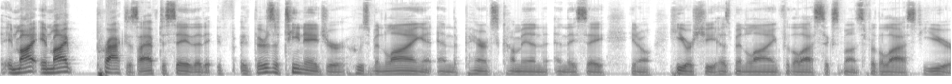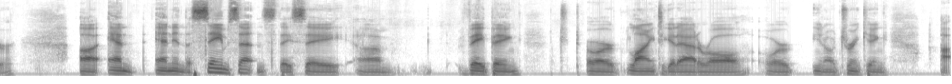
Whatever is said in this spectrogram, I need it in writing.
in my in my practice, I have to say that if, if there's a teenager who's been lying and the parents come in and they say, you know, he or she has been lying for the last six months, for the last year, uh, and and in the same sentence they say um, vaping or lying to get Adderall or you know drinking, I,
